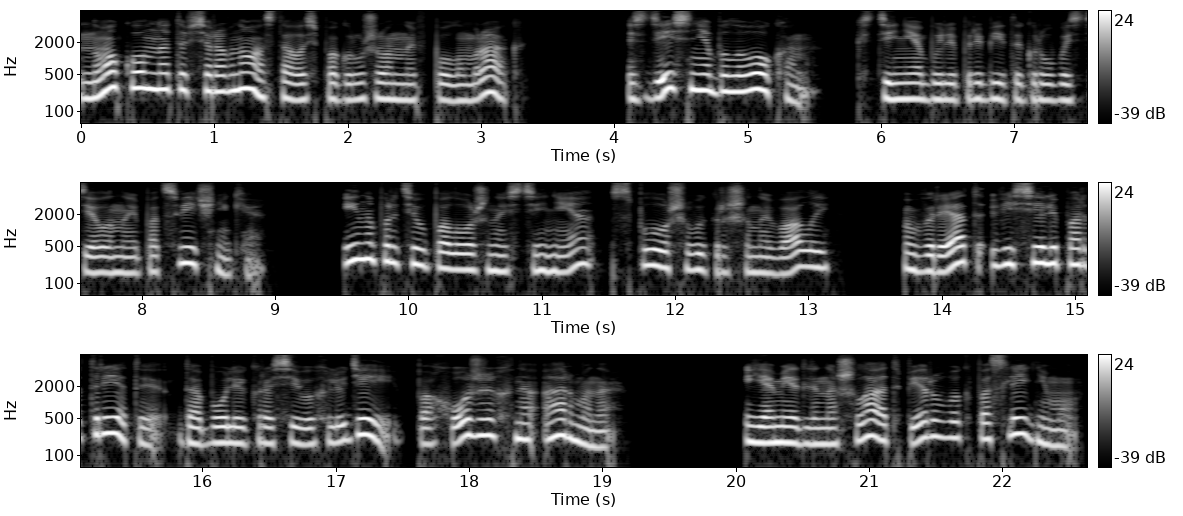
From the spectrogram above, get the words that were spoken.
Но комната все равно осталась погруженной в полумрак. Здесь не было окон, к стене были прибиты грубо сделанные подсвечники, и на противоположной стене, сплошь выкрашенной валой, в ряд висели портреты до более красивых людей, похожих на Армана. Я медленно шла от первого к последнему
